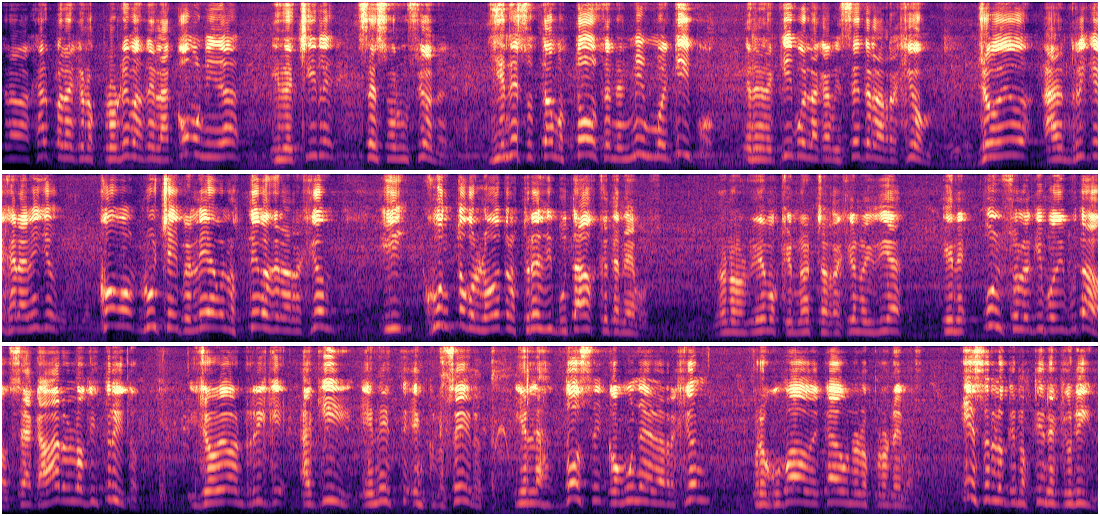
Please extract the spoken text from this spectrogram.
trabajar para que los problemas de la comunidad y de Chile se solucionen. Y en eso estamos todos en el mismo equipo, en el equipo en la camiseta de la región. Yo veo a Enrique Jaramillo cómo lucha y pelea con los temas de la región y junto con los otros tres diputados que tenemos. No nos olvidemos que nuestra región hoy día tiene un solo equipo de diputados, se acabaron los distritos. Y yo veo a Enrique aquí, en, este, en Crucero y en las 12 comunas de la región, preocupado de cada uno de los problemas. Eso es lo que nos tiene que unir,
